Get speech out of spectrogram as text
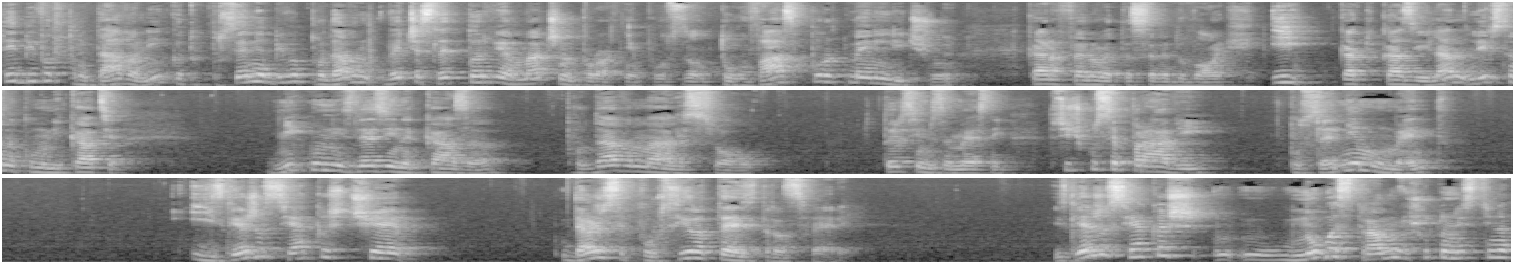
те биват продавани, като последния бива продаван вече след първия матч на проектния полусезон. Това, според мен лично, кара феновете са недоволни. И, както каза Илян, липса на комуникация. Никой не излезе и не каза, продаваме Алисол, търсим заместник. Всичко се прави в последния момент и изглежда сякаш, че даже се форсират тези трансфери. Изглежда сякаш много е странно, защото наистина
